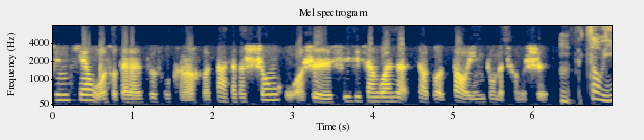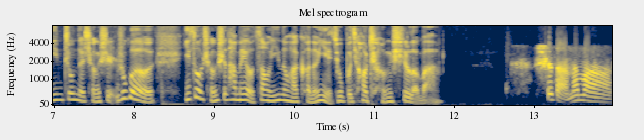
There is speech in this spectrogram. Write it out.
今天我所带来的字符可能和大家的生活是息息相关的，叫做噪音中的城市。嗯，噪音中的城市，如果一座城市它没有噪音的话，可能也就不叫城市了吧。是的，那么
